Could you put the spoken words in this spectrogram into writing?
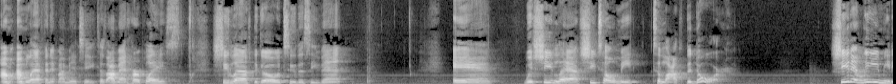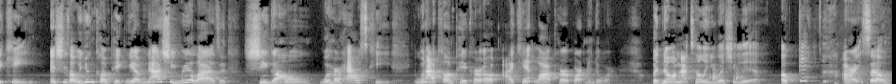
I'm, I'm laughing at my mentee because I'm at her place. She left to go to this event. And when she left, she told me to lock the door. She didn't leave me the key. And she's like, well, you can come pick me up. Now she realizing she gone with her house key. When I come pick her up, I can't lock her apartment door. But no, I'm not telling you where she lived. Okay. All right. So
